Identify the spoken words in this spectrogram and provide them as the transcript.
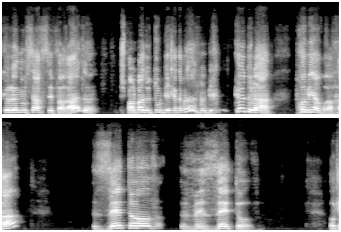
que le Noussar Sepharad. Je ne parle pas de tout le Birkat je parle que de la première bracha. Zetov Vezetov. Ok?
